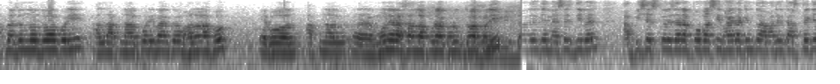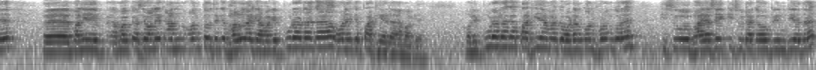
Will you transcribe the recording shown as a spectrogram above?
আপনার জন্য দোয়া করি। আল্লাহ আপনার পরিবারকেও ভালো রাখুক এবং আপনার মনের আশা আল্লাহ পুরা করুক দোয়া করি। আমাদেরকে মেসেজ দিবেন। আর বিশেষ করে যারা প্রবাসী ভাইরা কিন্তু আমাদের কাছ থেকে মানে আমার কাছে অনেক অন্তর থেকে ভালো লাগে, আমাকে পুরা টাকা অনেকে পাঠিয়ে দেয় আমাকে। মানে পুরা টাকা পাঠিয়ে আমাকে অর্ডার কনফার্ম করেন কিছু ভাই আছে, কিছু টাকা অগ্রিম দিয়ে দেয়।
